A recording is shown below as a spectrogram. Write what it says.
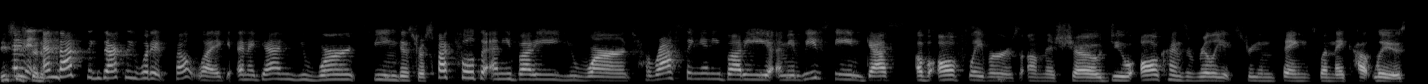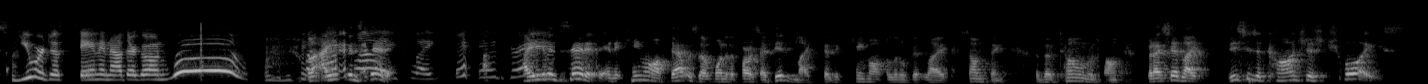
this and, is to. and that's exactly what it felt like. And again, you weren't being disrespectful to anybody, you weren't harassing anybody. I mean, we've seen guests of all flavors on this show do all kinds of really extreme things when they cut loose. You were just standing out there going, "Woo!" Well, I even said it. Like it was great. I even said it, and it came off. That was one of the parts I didn't like because it came off a little bit like something. The tone was wrong. But I said, like, this is a conscious choice.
